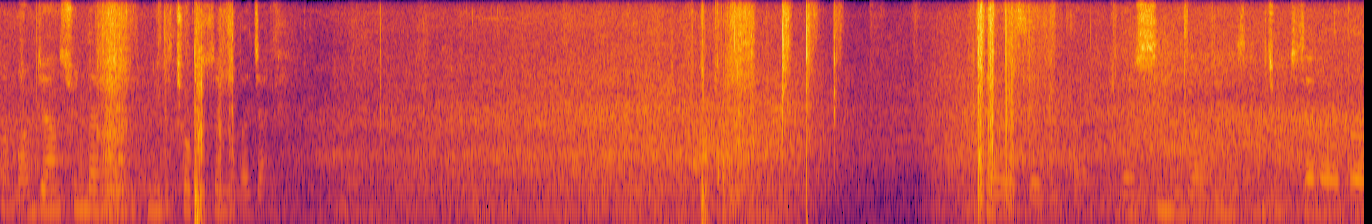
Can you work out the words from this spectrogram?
Tamam can suyunu da verdik miydi çok güzel olacak. Evet şimdi gördüğünüz gibi çok güzel oldu.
